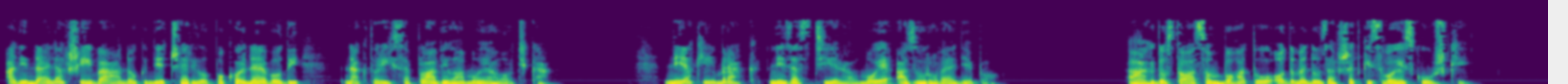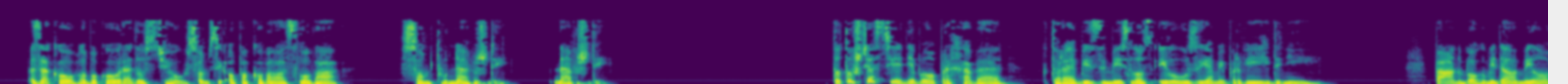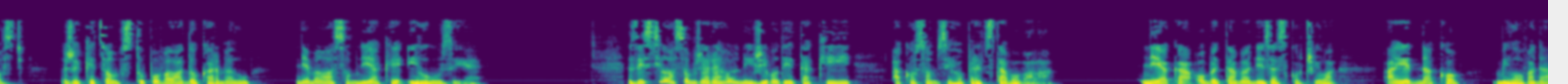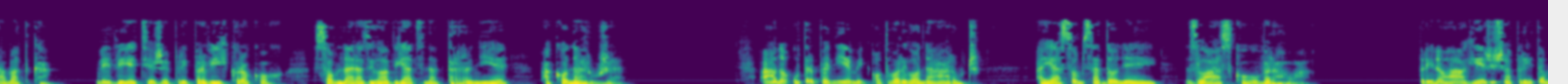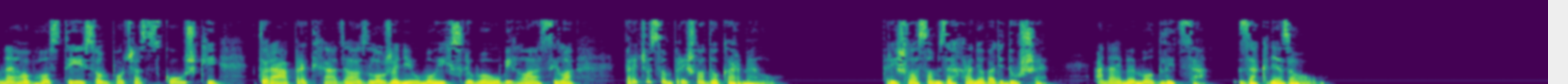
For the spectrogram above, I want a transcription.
Ani najľahší Vánok nečeril pokojné vody, na ktorých sa plavila moja loďka. Nijaký mrak nezastíral moje azúrové nebo. Ach, dostala som bohatú odmenu za všetky svoje skúšky. S akou hlbokou radosťou som si opakovala slová Som tu navždy, navždy. Toto šťastie nebolo prchavé, ktoré by zmizlo s ilúziami prvých dní. Pán Boh mi dal milosť, že keď som vstupovala do Karmelu, nemala som nejaké ilúzie. Zistila som, že reholný život je taký, ako som si ho predstavovala. Nejaká obeta ma nezaskočila a jednako, milovaná matka, vy viete, že pri prvých krokoch som narazila viac na trnie ako na ruže. Áno, utrpenie mi otvorilo náruč a ja som sa do nej s láskou vrhla. Pri nohách Ježiša prítomného v hostii som počas skúšky, ktorá predchádzala zloženiu mojich sľubov, vyhlásila, prečo som prišla do Karmelu. Prišla som zachraňovať duše a najmä modliť sa za kňazov.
